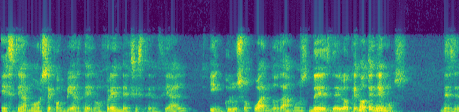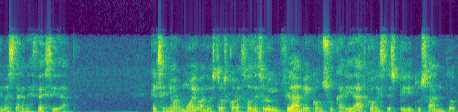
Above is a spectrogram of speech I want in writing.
este amor se convierte en ofrenda existencial incluso cuando damos desde lo que no tenemos, desde nuestra necesidad. Que el Señor mueva nuestros corazones, lo inflame con su caridad, con este Espíritu Santo,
